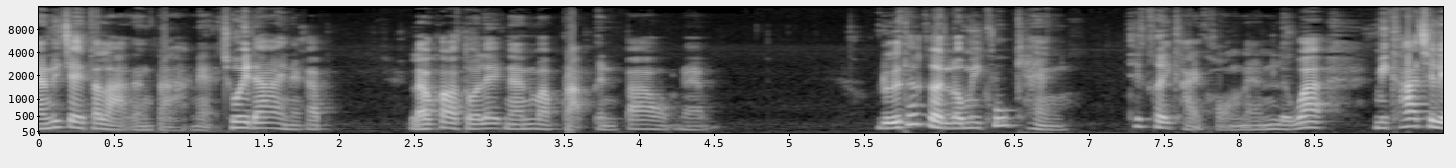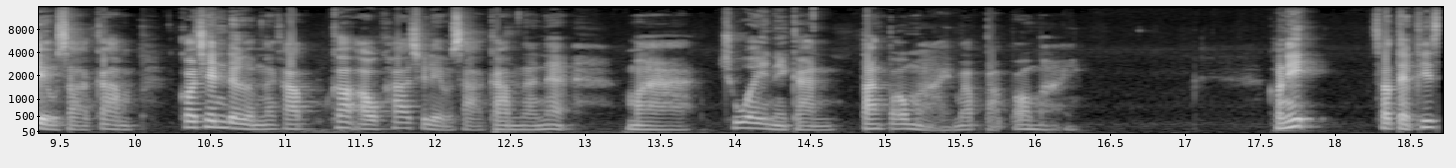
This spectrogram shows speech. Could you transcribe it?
งานวิจัยตลาดต่างๆเนี่ยช่วยได้นะครับ แล้วก็ตัวเลขนั้นมาปรับเป็นเป้านะครับหรือถ้าเกิดเรามีคู่แข่งที่เคยขายของนั้น หรือว่ามีค่าเฉลี่ยอุตสาหกรรม ก็เช่นเดิมนะครับ ก็เอาค่าเฉลี่ยอุตสาหกรรมนั้นเนี่ยมาช่วยในการตั้งเป้าหมายมาปรับเป้าหมาย คราวนี้ step ที่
